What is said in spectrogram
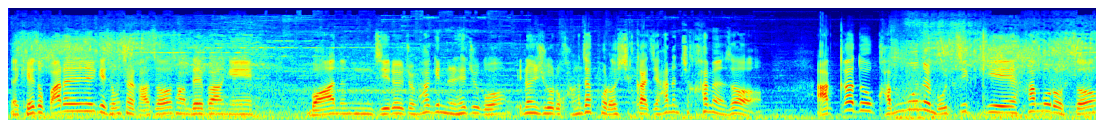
그냥 계속 빠르게 정찰 가서 상대방이 뭐 하는지를 좀 확인을 해주고 이런 식으로 광자포 러시까지 하는 척 하면서 아까도 관문을 못 짓게 함으로써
